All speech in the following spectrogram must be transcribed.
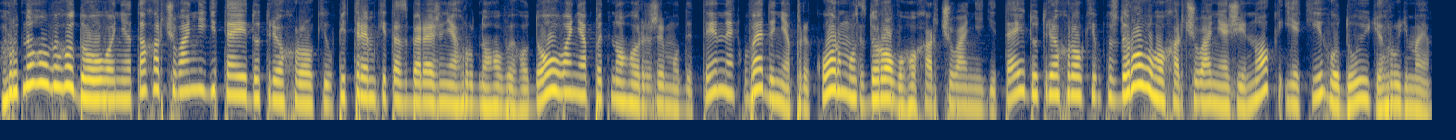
грудного вигодовування та харчування дітей до 3 років, підтримки та збереження грудного вигодовування, питного режиму дитини, введення прикорму, здорового харчування дітей до 3 років, здорового харчування жінок, які годують грудьми.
